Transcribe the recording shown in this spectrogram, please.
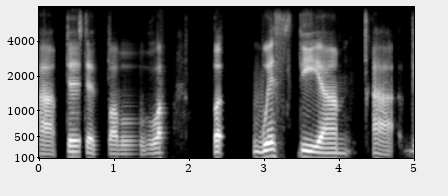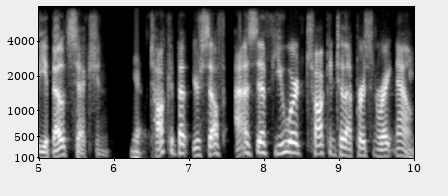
uh this, this blah blah blah. But with the um uh the about section yeah. talk about yourself as if you were talking to that person right now. Mm-hmm.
